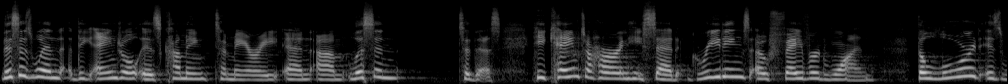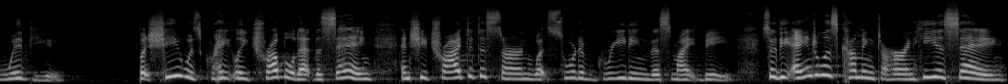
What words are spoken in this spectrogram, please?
This is when the angel is coming to Mary, and um, listen to this. He came to her and he said, Greetings, O favored one, the Lord is with you. But she was greatly troubled at the saying, and she tried to discern what sort of greeting this might be. So the angel is coming to her, and he is saying,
